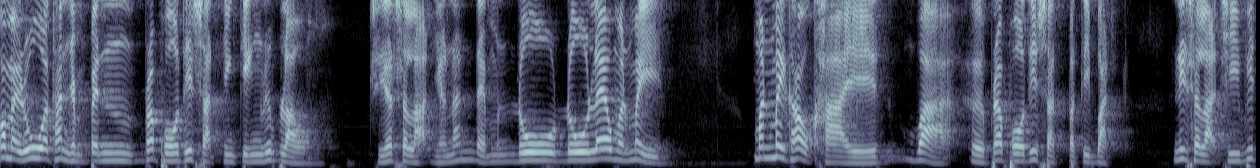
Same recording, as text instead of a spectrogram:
ก็ไม่รู้ว่าท่านจะเป็นพระโพธิสัตว์จริง ๆ หรือเปล่าเสียสละอย่างนั้น แต่มันดูดูแล้วมันไม่มันไม่เข้าข่ายว่าเออพระโพธิสัตว์ปฏิบัตินี่สละชีวิต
